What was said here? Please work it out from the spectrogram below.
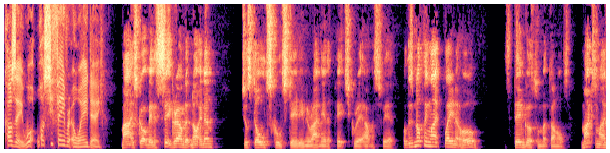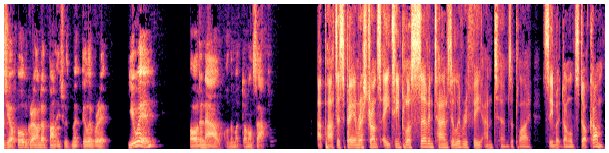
Cozzy, what, what's your favourite away day? Matt, it's got to be the City Ground at Nottingham. Just old school stadium, you're right near the pitch, great atmosphere. But there's nothing like playing at home. The same goes for McDonald's. Maximise your home ground advantage with McDelivery. You in? Order now on the McDonald's app. At participating restaurants, 18 plus serving times, delivery fee, and terms apply. See McDonald's.com.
